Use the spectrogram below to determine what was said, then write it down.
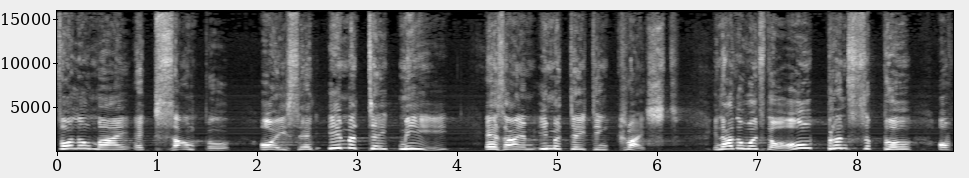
Follow my example, or he said, Imitate me as I am imitating Christ. In other words, the whole principle of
